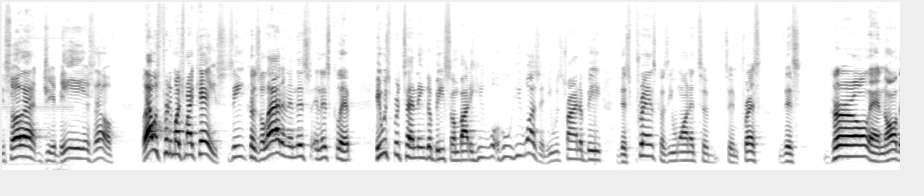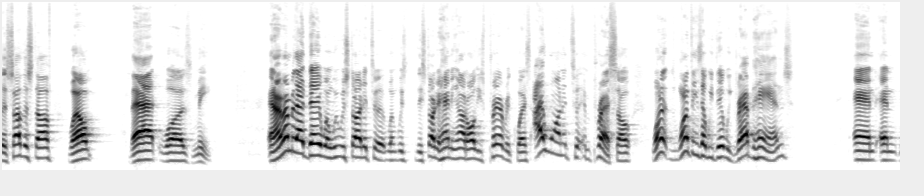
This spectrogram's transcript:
You saw that? Be yourself. Well, that was pretty much my case. See, because Aladdin in this, in this clip, he was pretending to be somebody he, who he wasn't. He was trying to be this prince because he wanted to, to impress this girl and all this other stuff. Well, that was me. And I remember that day when we were started to when we, they started handing out all these prayer requests. I wanted to impress. So one of, one of the things that we did, we grabbed hands, and and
